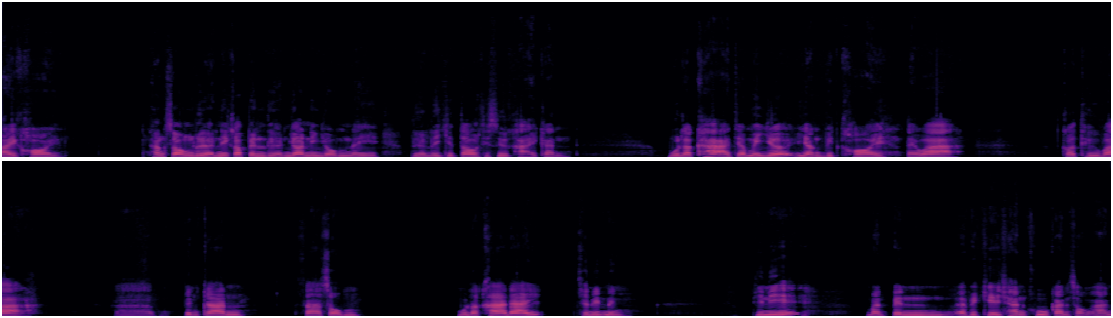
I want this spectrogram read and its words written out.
Litecoin ทั้งสองเหรียญนี่ก็เป็นเหรียญยอดนิยมในเหรียญดิจิตอลที่ซื้อขายกัน มูลค่าอาจจะไม่เยอะอย่างบิตคอยแต่ว่าก็ถือว่าาเป็นการสะสมมูลค่าได้ชนิดหนึ่ง ทีนี้มันเป็นแอปพลิเคชันคู่กัน 2 อัน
